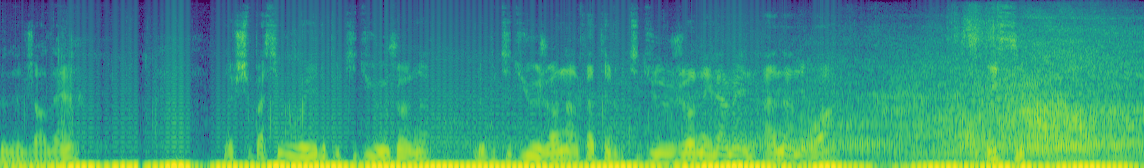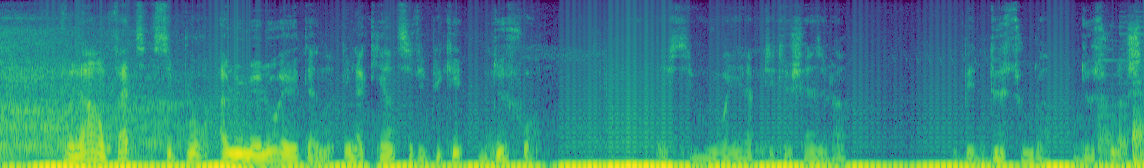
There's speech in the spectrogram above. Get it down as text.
dans le jardin. Donc, je sais pas si vous voyez le petit tuyau jaune. Le petit tuyau jaune, en fait, le petit tuyau jaune, il amène un endroit ici. Là, en fait, c'est pour allumer l'eau et l'éteindre. Et la cliente s'est fait piquer deux fois. Et si vous voyez la petite chaise là, et bien dessous là, dessous la chaise,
